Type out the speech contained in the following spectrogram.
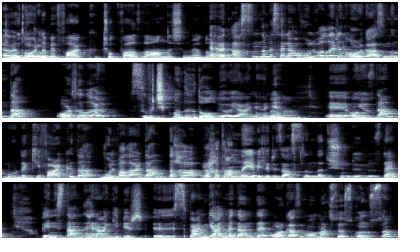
Evet bu durum. orada bir fark çok fazla anlaşılmıyor doğru. Evet aslında mesela vulvaların orgazmında ortalığa sıvı çıkmadığı da oluyor yani hani. Hı hı. Ee, o yüzden buradaki farkı da vulvalardan daha rahat anlayabiliriz aslında düşündüğümüzde. Penisten herhangi bir e, sperm gelmeden de orgazm olmak söz konusu.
